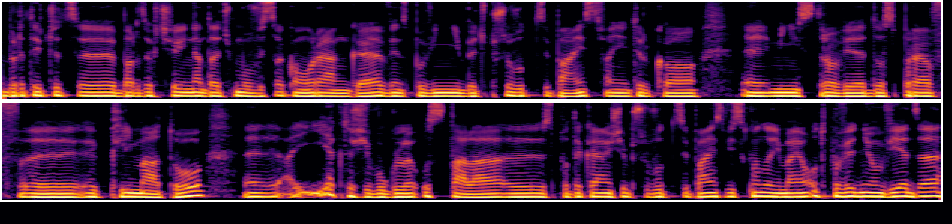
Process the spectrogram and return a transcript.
Brytyjczycy bardzo chcieli nadać mu wysoką rangę, więc powinni być przywódcy państwa, nie tylko e, E, ministrowie do spraw e, klimatu. E, jak to się w ogóle ustala? Spotykają się przywódcy państw i skąd oni mają odpowiednią wiedzę,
